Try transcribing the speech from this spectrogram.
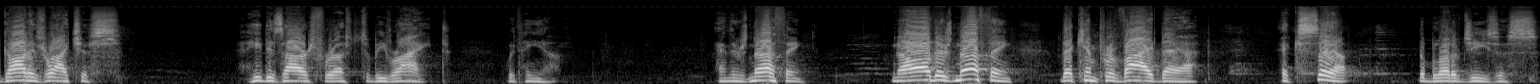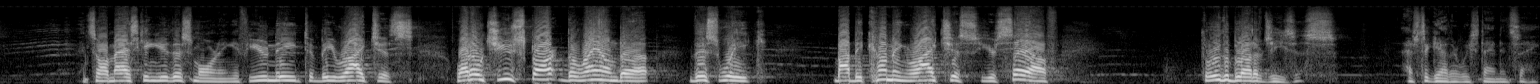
God is righteous. He desires for us to be right with Him. And there's nothing, no, there's nothing that can provide that except the blood of Jesus. And so I'm asking you this morning if you need to be righteous, why don't you start the roundup this week by becoming righteous yourself through the blood of Jesus? As together we stand and sing.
